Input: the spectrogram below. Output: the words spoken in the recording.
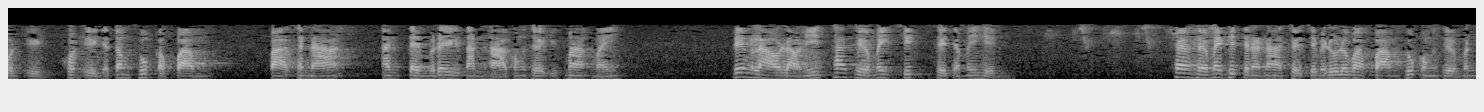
คนอื่น คนอื่นจะต้องทุกข์กับความปรารถนาอันเต็มไปด้วยตัณหาของเธออีกมากไหม เรื่องราวเหล่านี้ถ้าเธอไม่คิด เธอจะไม่เห็น ถ้าเธอไม่พิจารณาเธอจะไม่รู้เลยว่าความทุกข์ของเธอมัน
